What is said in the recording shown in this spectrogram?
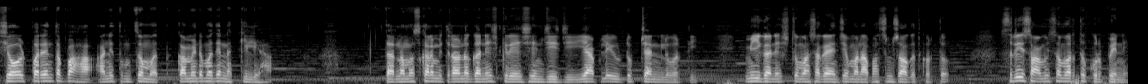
शेवटपर्यंत पहा आणि तुमचं मत कमेंटमध्ये नक्की लिहा. तर नमस्कार मित्रांनो गणेश क्रिएशन जी जी या आपल्या यूट्यूब चॅनलवरती मी गणेश तुम्हा सगळ्यांचे मनापासून स्वागत करतो. श्री स्वामी समर्थ कृपेने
